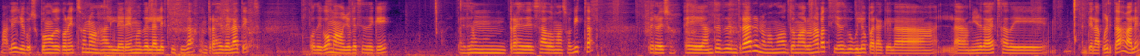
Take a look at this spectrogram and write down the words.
¿vale? Yo supongo que con esto nos aislaremos de la electricidad. Un traje de látex. O de goma, o yo qué sé de qué. Parece un traje de sado masoquista. Pero eso, eh, antes de entrar nos vamos a tomar una pastilla de júbilo para que la, la mierda esta de, de la puerta, ¿vale?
